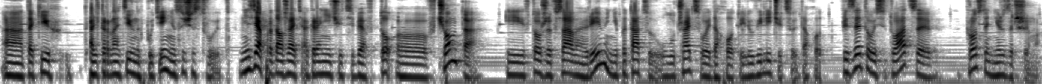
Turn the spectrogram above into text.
э, таких альтернативных путей не существует. Нельзя продолжать ограничивать себя в, то, э, в чем-то и в то же самое время не пытаться улучшать свой доход или увеличить свой доход. Без этого ситуация просто неразрешима.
